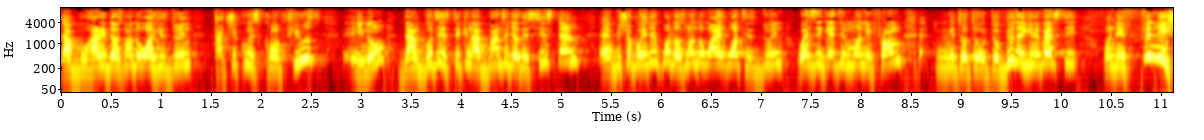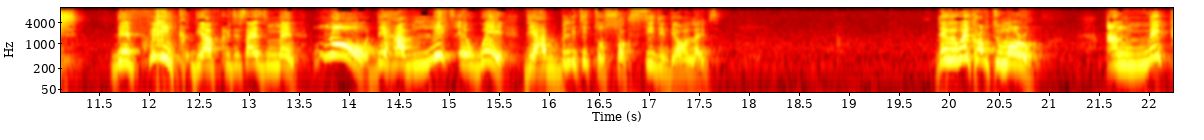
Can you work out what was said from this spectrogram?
that Buhari does not know what he's doing. Atiku is confused. You know, Dangote is taking advantage of the system. Uh, Bishop Oyedepo does not know why, what he's doing. Where's he getting money from uh, to, to, to build a university? When they finish, they think they have criticized men. No, they have leaked away their ability to succeed in their own lives. They will wake up tomorrow and make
